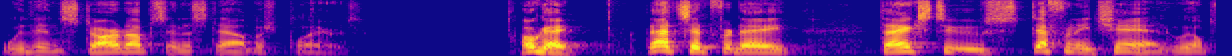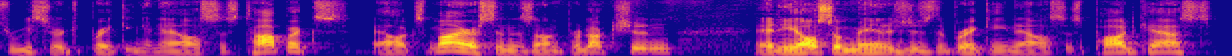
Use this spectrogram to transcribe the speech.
within startups and established players. Okay, that's it for today. Thanks to Stephanie Chan, who helps research breaking analysis topics. Alex Myerson is on production, and he also manages the Breaking Analysis podcast.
